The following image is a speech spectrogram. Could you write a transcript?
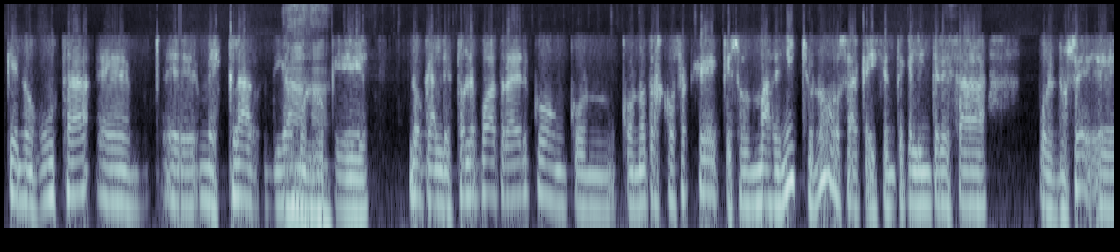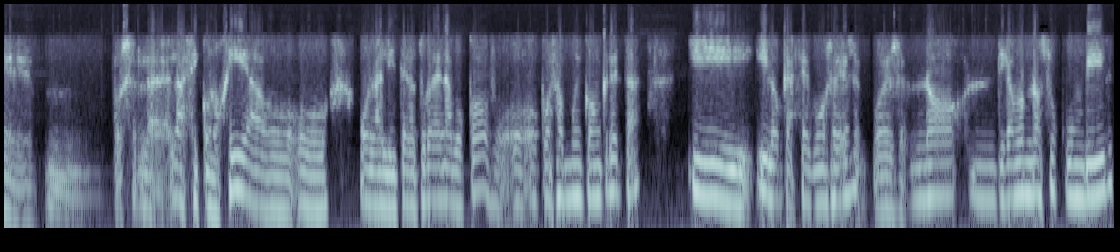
que nos gusta eh, eh, mezclar, digamos, lo que lo que al lector le pueda traer con, con, con otras cosas que, que son más de nicho, ¿no? O sea, que hay gente que le interesa, pues no sé, eh, pues la, psicología o, o, la literatura de Nabokov o, cosas muy concretas y, y, lo que hacemos es pues no digamos no sucumbir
